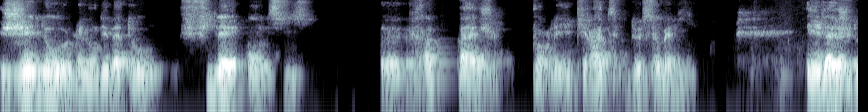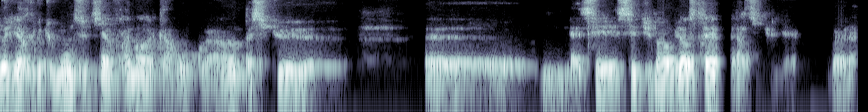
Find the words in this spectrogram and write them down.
Jet d'eau le long des bateaux, filet anti-grimpage pour les pirates de Somalie. Et là, je dois dire que tout le monde se tient vraiment à carreau, quoi, hein, parce que euh, c'est une ambiance très particulière. Voilà.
